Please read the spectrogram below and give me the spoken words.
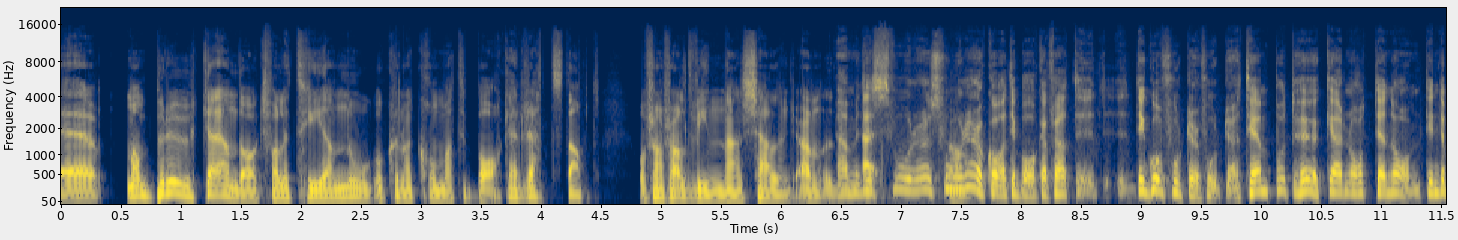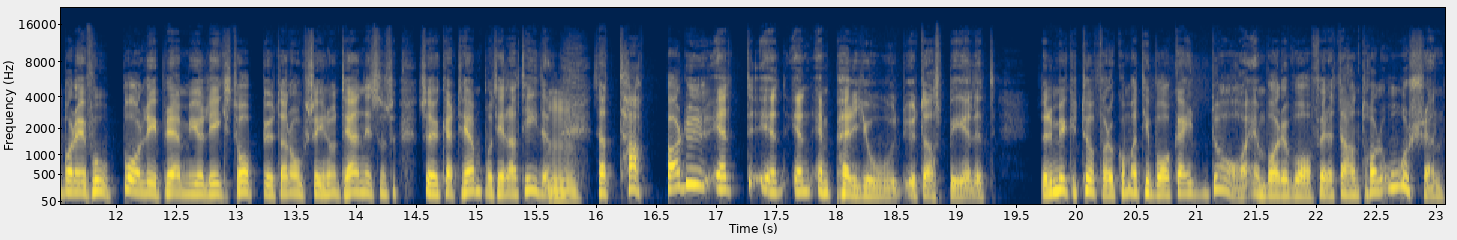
Eh, man brukar ändå ha kvalitet nog att kunna komma tillbaka rätt snabbt och framförallt vinna en Challenger. Ja, men det är svårare och svårare Ja. att komma tillbaka för att det går fortare och fortare. Tempot ökar något enormt. Inte bara i fotboll i Premier Leagues topp utan också inom tennis så, så ökar tempot hela tiden. Mm. Så tappar du ett, ett, en, en period utav spelet så är det mycket tuffare att komma tillbaka idag än vad det var för ett antal år sedan.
